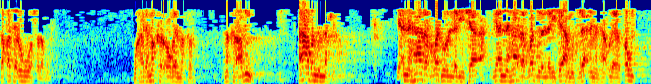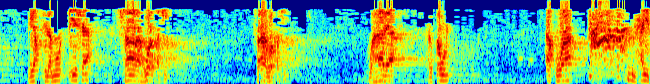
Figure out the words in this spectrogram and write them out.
فقتلوه وصلبوه. وهذا مكر أو غير مكر؟ مكر عظيم. أعظم من مكر. لأن هذا الرجل الذي جاء لأن هذا الرجل الذي جاء متلائما هؤلاء القوم ليقتل عيسى صار هو القتيل. صار هو القتيل. وهذا القول أقوى من حيث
